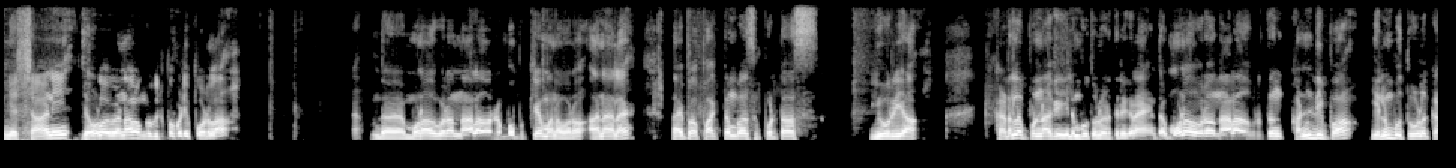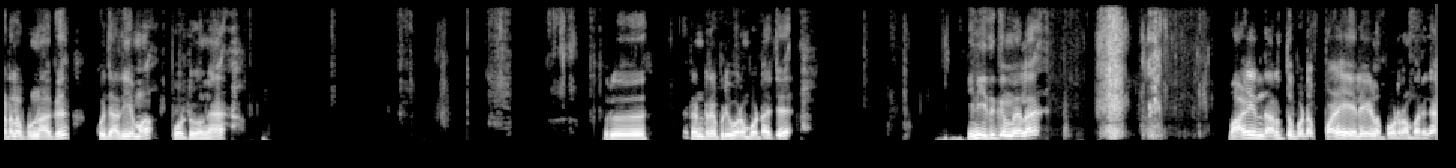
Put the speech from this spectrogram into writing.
நீங்கள் சாணி எவ்வளோ வேணாலும் உங்கள் விருப்பப்படி போடலாம். இந்த மூணாவது உரம் நாலாவது உரம் ரொம்ப முக்கியமான உரம். அதனால் நான் இப்போ பாக்டம்பாஸ் பொட்டாஸ் யூரியா கடலை புண்ணாக்கு எலும்பு தூள் எடுத்துருக்கிறேன். இந்த மூணாவது உரம் நாலாவது உரத்தும் கண்டிப்பாக எலும்பு தூள் கடலை புண்ணாக்கு கொஞ்சம் அதிகமாக போட்டுக்கோங்க. ஒரு ரெண்டரை எப்படி உரம் போட்டாச்சு. இனி இதுக்கு மேலே வாழை இந்த அறுத்து போட்ட பழைய இலைகளை போடுறேன் பாருங்க.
